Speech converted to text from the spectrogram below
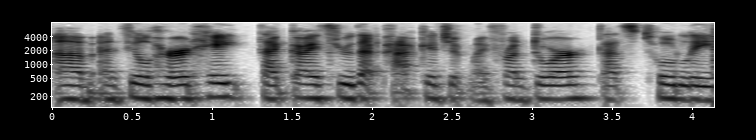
um, and feel heard. Hey, that guy threw that package at my front door. That's totally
